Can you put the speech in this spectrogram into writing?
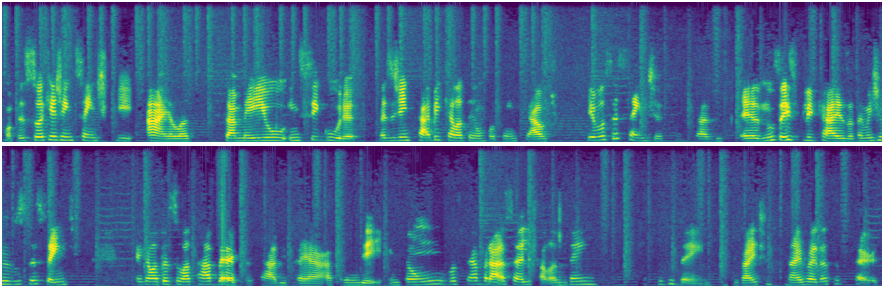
uma pessoa que a gente sente que, ah, ela tá meio insegura. Mas a gente sabe que ela tem um potencial, tipo, porque você sente, assim, sabe? É, não sei explicar exatamente, mas você sente que aquela pessoa tá aberta, sabe, pra aprender. Então você abraça ela e fala, vem, tudo bem, a gente vai te ensinar e vai dar tudo certo,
